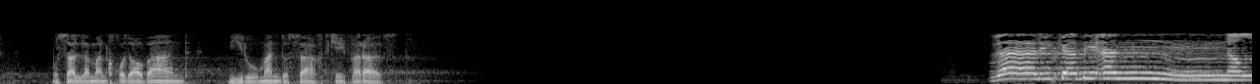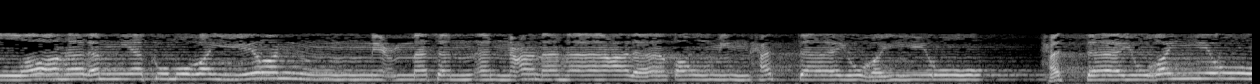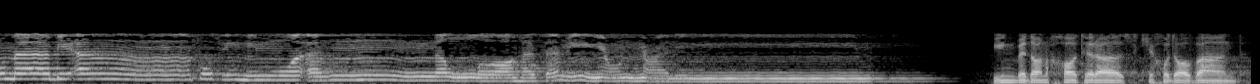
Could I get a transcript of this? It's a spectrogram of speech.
مسلما خداوند نیرومند و سخت کیفر است. ذلك بأن الله لم يك مغيرا نعمة أنعمها على قوم حتى يغيروا حتى يغيروا ما بأنفسهم وأن الله سميع عليم. این بدان خاطر است که خداوند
